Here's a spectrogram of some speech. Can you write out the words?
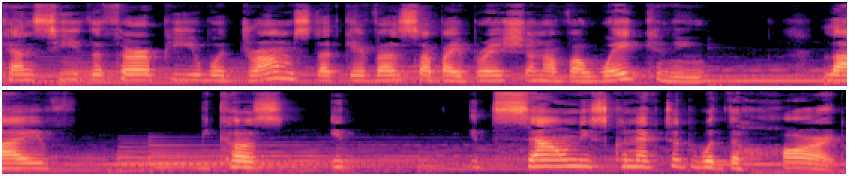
can see the therapy with drums that give us a vibration of awakening, life, because its sound is connected with the heart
